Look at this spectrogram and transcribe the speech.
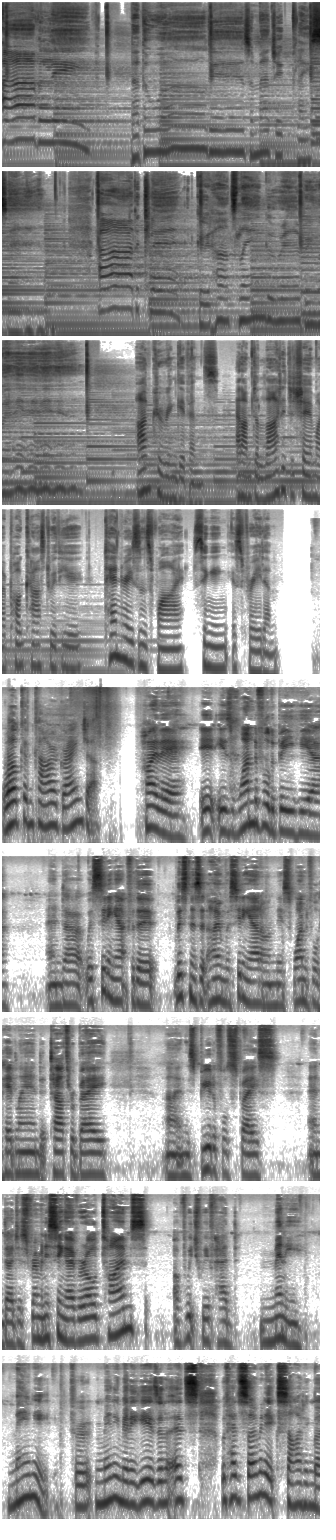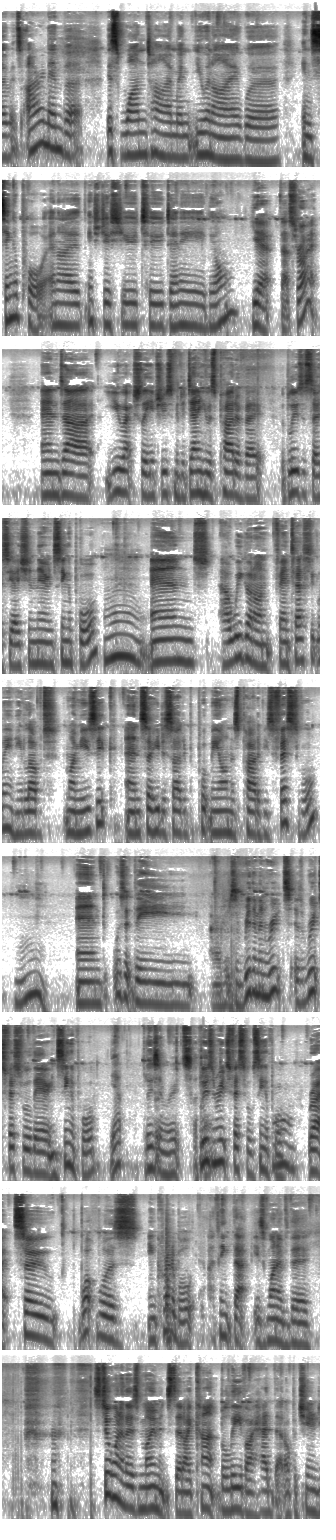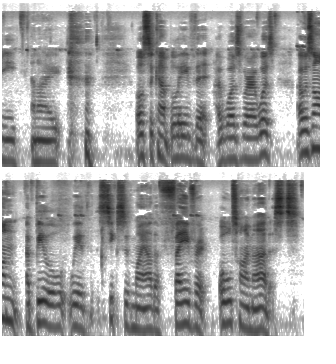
I believe that the world is a magic place, and I declare good hearts linger everywhere. I'm Corinne Gibbons, and I'm delighted to share my podcast with you 10 Reasons Why Singing is Freedom. Welcome, Kara Grainger. Hi there. It is wonderful to be here. And uh, we're sitting out for the listeners at home. We're sitting out on this wonderful headland at Tathra Bay uh, in this beautiful space and uh, just reminiscing over old times, of which we've had many. Many for many, many years. And it's, we've had so many exciting moments. I remember this one time when you and I were in Singapore and I introduced you to Danny Leong. Yeah, that's right. And uh, you actually introduced me to Danny, who was part of a the Blues Association there in Singapore. Mm. And uh, we got on fantastically, and he loved my music. And so he decided to put me on as part of his festival. Mm. And was it the uh, it was the Rhythm and Roots, it was Roots Festival there in Singapore. Yep, Blues and Roots. Blues and Roots Festival, Singapore. Mm. Right. So what was incredible, I think that is one of the still one of those moments that I can't believe I had that opportunity and I also can't believe that I was where I was. I was on a bill with six of my other favorite all-time artists.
